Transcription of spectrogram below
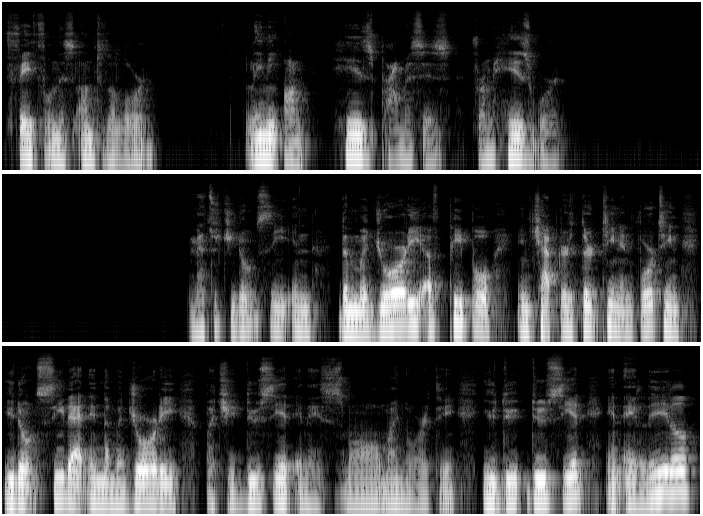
faithfulness unto the Lord, leaning on His promises from His word. And that's what you don't see in the majority of people in chapter 13 and 14. You don't see that in the majority, but you do see it in a small minority. You do, do see it in a little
